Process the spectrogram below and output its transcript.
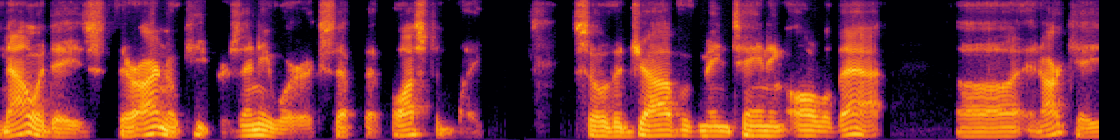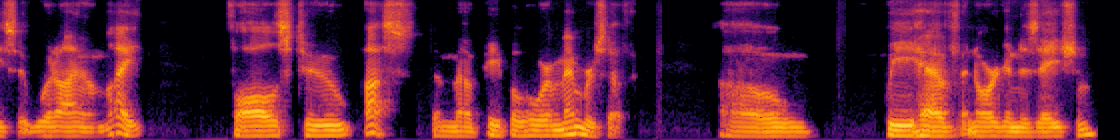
Nowadays, there are no keepers anywhere except at Boston Light. So the job of maintaining all of that, uh, in our case at Wood Island Light, falls to us, the people who are members of it. Uh, we have an organization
